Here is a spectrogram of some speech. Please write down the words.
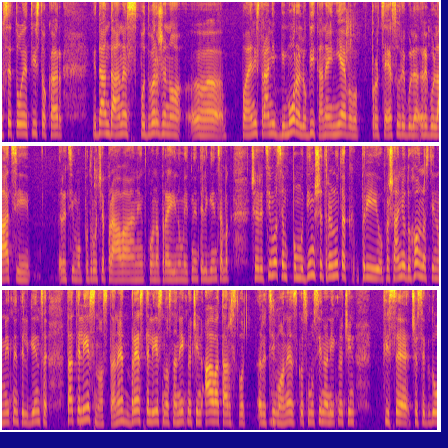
Vse to je tisto, kar je dan danes podvrženo, po eni strani bi moralo biti in je v procesu regula regulaciji recimo področje prava in tako naprej in umetne inteligence. Ampak če recimo se pomodim še trenutek pri vprašanju duhovnosti in umetne inteligence, ta telesnost, ne, brez telesnost na nek način, avatarstvo, recimo, ne, ko smo vsi na nek način, ki se, če se kdo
